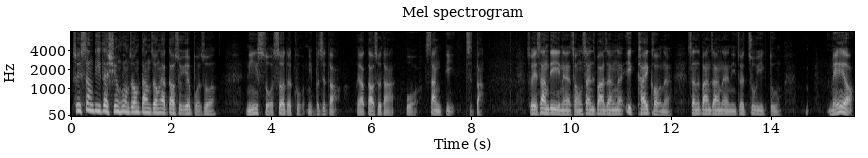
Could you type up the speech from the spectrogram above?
所以，上帝在宣奉中当中要告诉约伯说：“你所受的苦，你不知道。我要告诉他，我上帝知道。”所以，上帝呢，从三十八章呢一开口呢，三十八章呢，你就注意读，没有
